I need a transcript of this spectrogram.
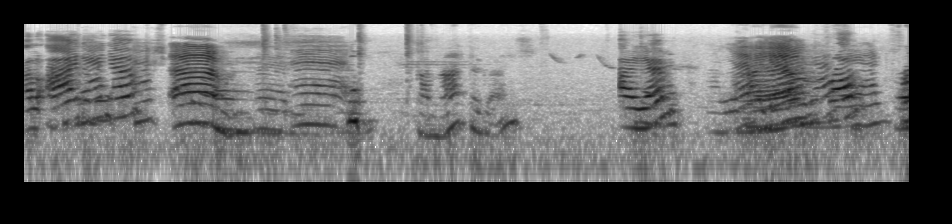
kalau I namanya M. Uh, Kanada guys. I am I am from from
